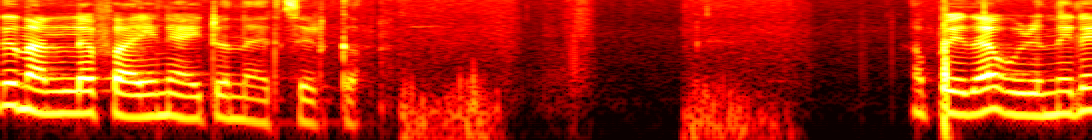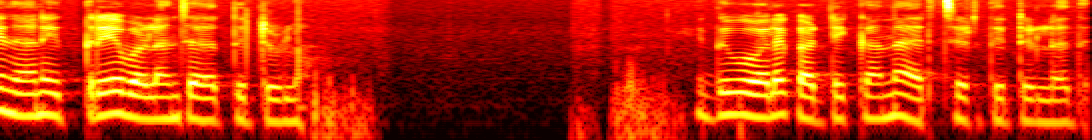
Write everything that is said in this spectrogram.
ഇത് നല്ല ഫൈനായിട്ടൊന്ന് അരച്ചെടുക്കാം. അപ്പോൾ ഇതാ ഉഴുന്നിൽ ഞാൻ ഇത്രയേ വെള്ളം ചേർത്തിട്ടുള്ളൂ. ഇതുപോലെ കട്ടിക്കാന്ന് അരച്ചെടുത്തിട്ടുള്ളത്.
